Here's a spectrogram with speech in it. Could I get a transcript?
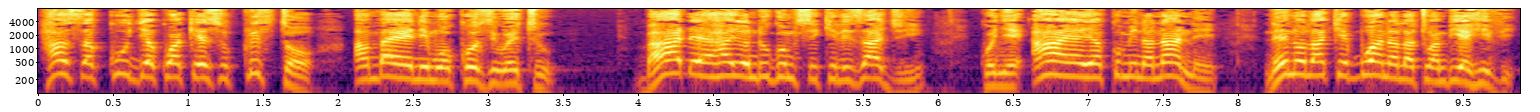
hasa kuja kwake yesu kristo ambaye ni mwokozi wetu. Baada ya hayo ndugu msikilizaji kwenye aya ya18 neno lake bwana latuambia hivi.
